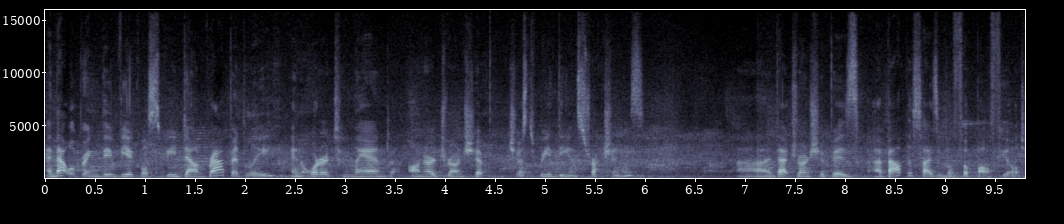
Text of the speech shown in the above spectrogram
and that will bring the vehicle speed down rapidly in order to land on our drone ship. Just read the instructions. Uh, that drone ship is about the size of a football field.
